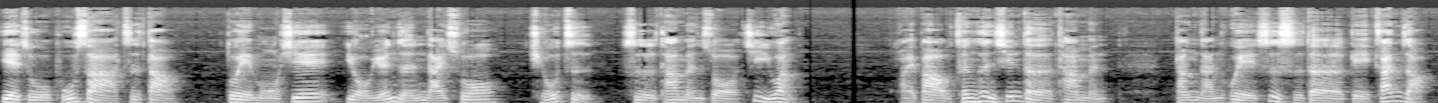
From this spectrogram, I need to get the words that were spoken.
业主菩萨知道，对某些有缘人来说，求子是他们所寄望，怀抱嗔恨心的他们，当然会适时的给干扰，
